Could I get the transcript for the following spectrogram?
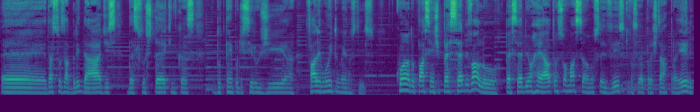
é, das suas habilidades, das suas técnicas, do tempo de cirurgia. Fale muito menos disso. quando o paciente percebe valor, percebe uma real transformação no serviço que você vai prestar para ele,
